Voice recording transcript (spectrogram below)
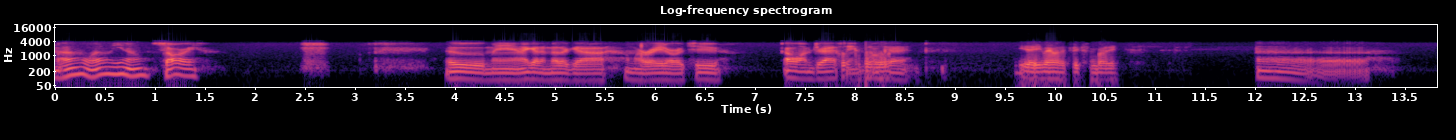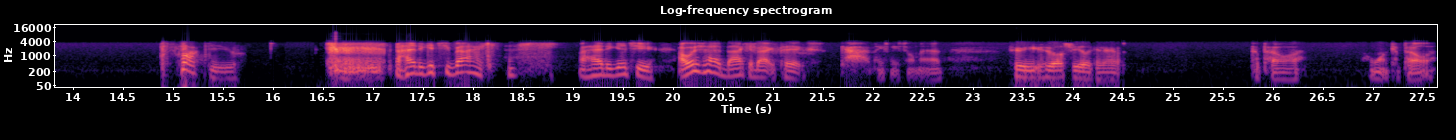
Well, well, you know, sorry. Oh man, I got another guy on my radar too. Oh, I'm drafting. Okay. Yeah, you might want to pick somebody. Uh. Fuck you. I had to get you back. I had to get you. I wish I had back-to-back picks. God, it makes me so mad. Who who else are you looking at? Capela. I want Capela.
